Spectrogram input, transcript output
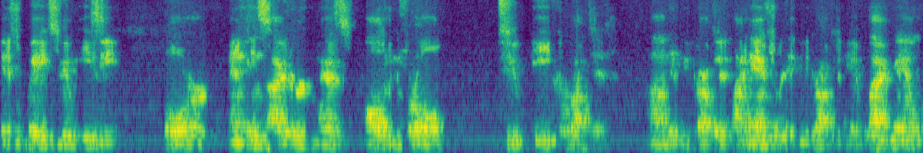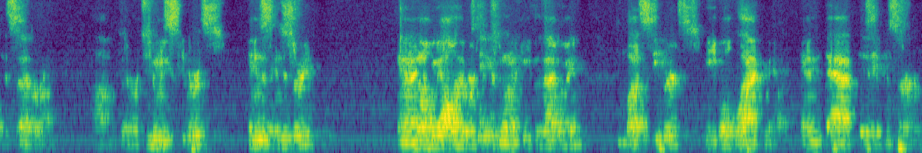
it's way too easy for an insider who has all the control to be corrupted. Um, they can be corrupted financially, they can be corrupted via blackmail, etc. Um, there are too many secrets in this industry, and I know we all have our secrets, we want to keep it that way, but secrets equal blackmail, and that is a concern.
